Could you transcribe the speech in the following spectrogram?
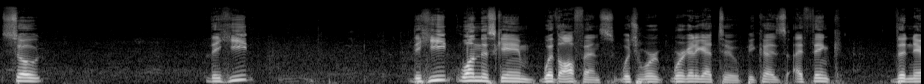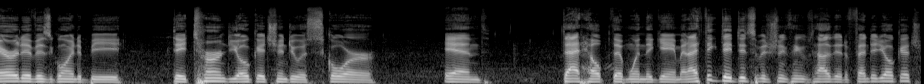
So the Heat the Heat won this game with offense, which we're we're gonna get to because I think the narrative is going to be they turned Jokic into a scorer, and that helped them win the game. And I think they did some interesting things with how they defended Jokic.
